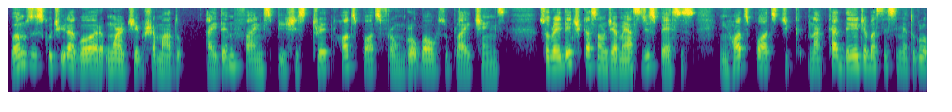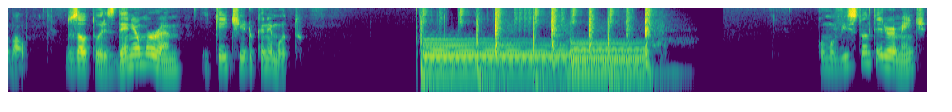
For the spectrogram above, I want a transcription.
Vamos discutir agora um artigo chamado Identifying Species Threat Hotspots from Global Supply Chains sobre a identificação de ameaças de espécies em hotspots de, na cadeia de abastecimento global, dos autores Daniel Moran e Keiichiro Kanemoto. Como visto anteriormente,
